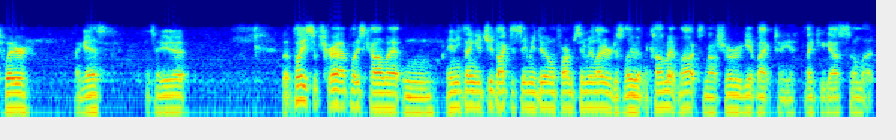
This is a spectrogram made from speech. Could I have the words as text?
Twitter, I guess. That's how you do it. But please subscribe, please comment, and anything that you'd like to see me do on Farm Simulator, just leave it in the comment box, and I'll sure to get back to you. Thank you guys so much.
